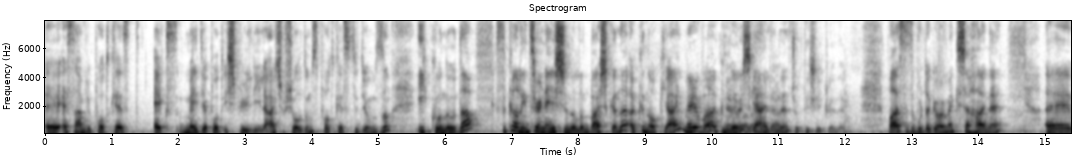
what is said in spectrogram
e, Assembly Podcast X Mediapod işbirliğiyle açmış olduğumuz podcast stüdyomuzun ilk konuğu da Skal International'ın başkanı Akın Okyay. Merhaba Akın Bey, hoş geldiniz. Çok teşekkür ederim. Valla sizi burada görmek şahane. Ee,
